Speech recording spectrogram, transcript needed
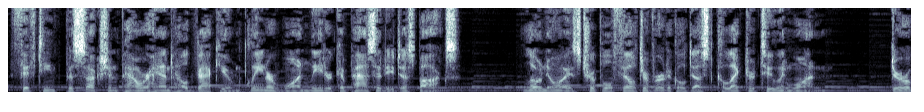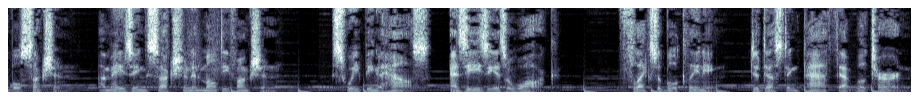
15th PA suction power handheld vacuum cleaner 1 liter capacity dust box. Low noise triple filter vertical dust collector 2 in 1. Durable suction. Amazing suction and multifunction. Sweeping a house, as easy as a walk. Flexible cleaning, dedusting path that will turn,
